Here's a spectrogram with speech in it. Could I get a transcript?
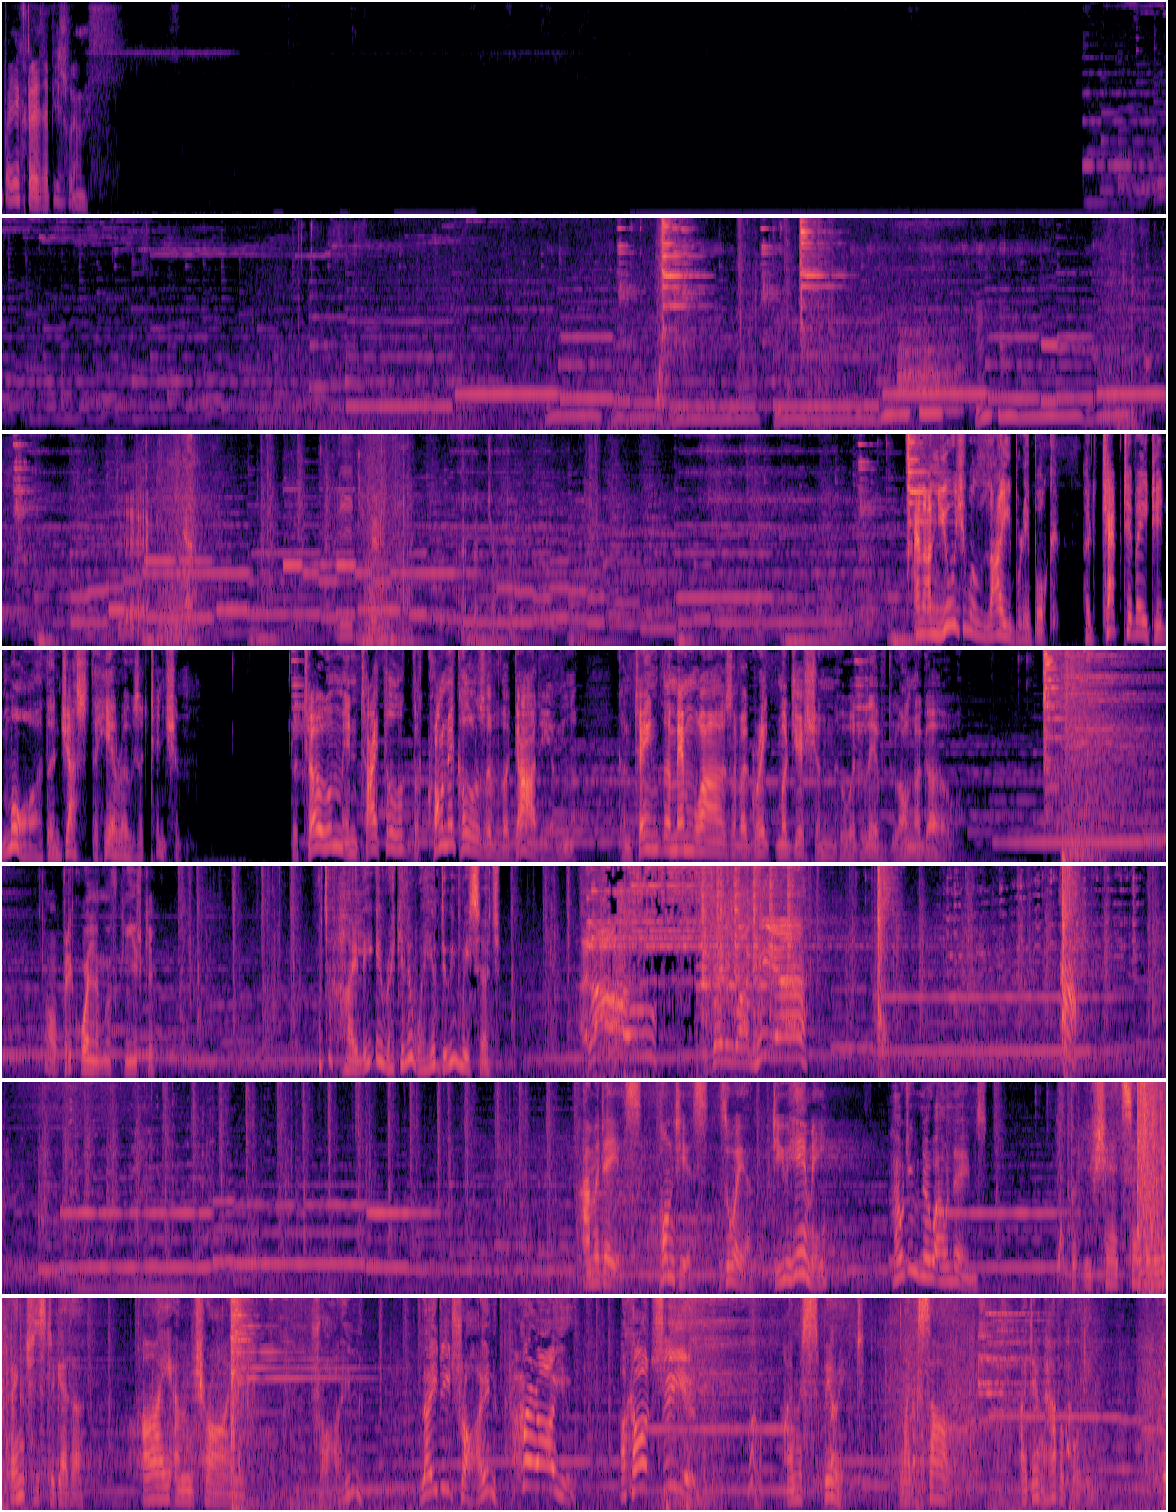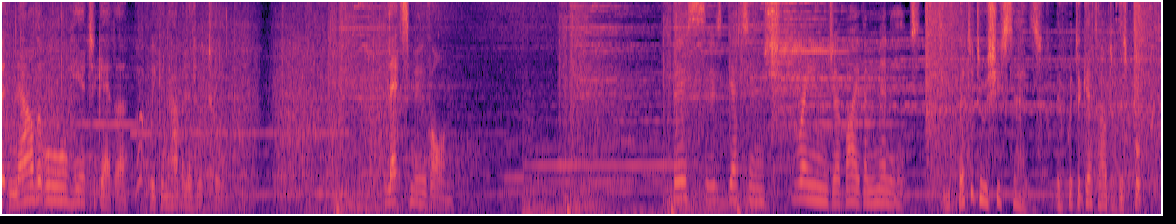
Поехали, записываем. An unusual library book had captivated more than just the hero's attention. The tome, entitled The Chronicles of the Guardian, contained the memoirs of a great magician who had lived long ago. О, прикольно, мы в книжке. What a highly irregular way of doing research. Hello? Is anyone here? Amadeus, Pontius, Zoya, do you hear me? How do you know our names? But we've shared so many adventures together. I am Trine. Trine? Lady Trine? Where are you? I can't see you. I'm a spirit, like Sareek. I don't have a body. But now that we're all here together, we can have a little talk. Let's move on. This is getting stranger by the minute. We'd better do as she says if we're to get out of this book.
